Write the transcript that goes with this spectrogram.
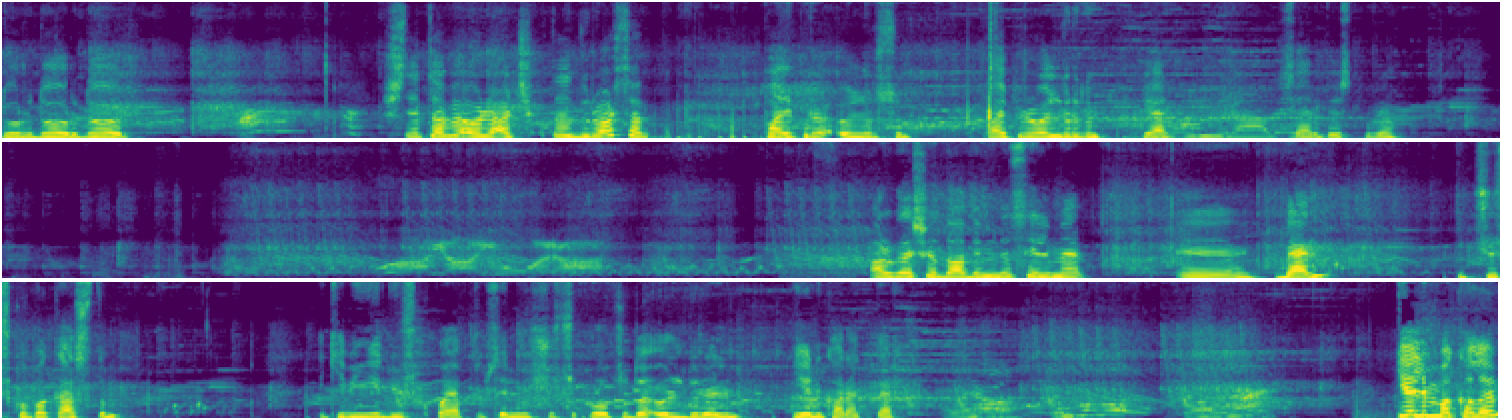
Dur dur dur. İşte tabii öyle açıkta durarsan Piper'ı ölürsün. Piper'ı öldürdüm. Gel. Serbest bura. Arkadaşlar daha demin de Selim'e e, ben 300 kupa kastım. 2700 kupa yaptım Selim. Şu Sprout'u da öldürelim. Yeni karakter. Gelin bakalım.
